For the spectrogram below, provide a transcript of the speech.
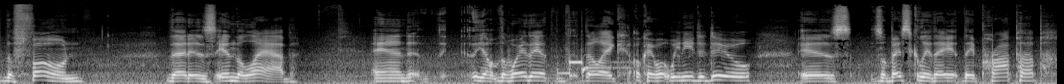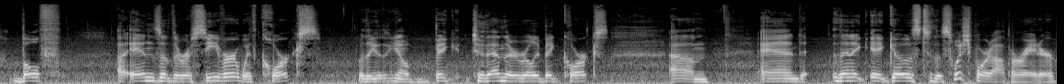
the phone that is in the lab and you know the way they they're like okay what we need to do is so basically they they prop up both uh, ends of the receiver with corks with the you know big to them they're really big corks um, and then it, it goes to the switchboard operator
